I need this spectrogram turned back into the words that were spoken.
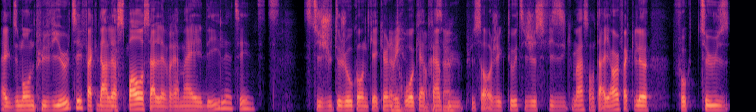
avec du monde plus vieux. tu sais. Fait que dans le sport, ça l'a vraiment aidé. Là, tu sais. Si tu joues toujours contre quelqu'un de Ben oui, 3-4 ans 100%. plus, plus âgé que toi, tu sais, juste physiquement, sont ailleurs. Fait que là, faut que tu uses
